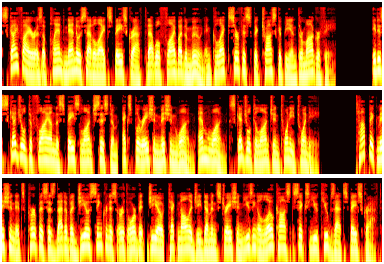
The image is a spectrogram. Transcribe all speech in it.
Skyfire is a planned nanosatellite spacecraft that will fly by the Moon and collect surface spectroscopy and thermography. It is scheduled to fly on the Space Launch System, Exploration Mission 1 EM-1 scheduled to launch in 2020. Topic mission Its purpose is that of a geosynchronous Earth orbit geo technology demonstration using a low-cost 6U CubeSat spacecraft.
